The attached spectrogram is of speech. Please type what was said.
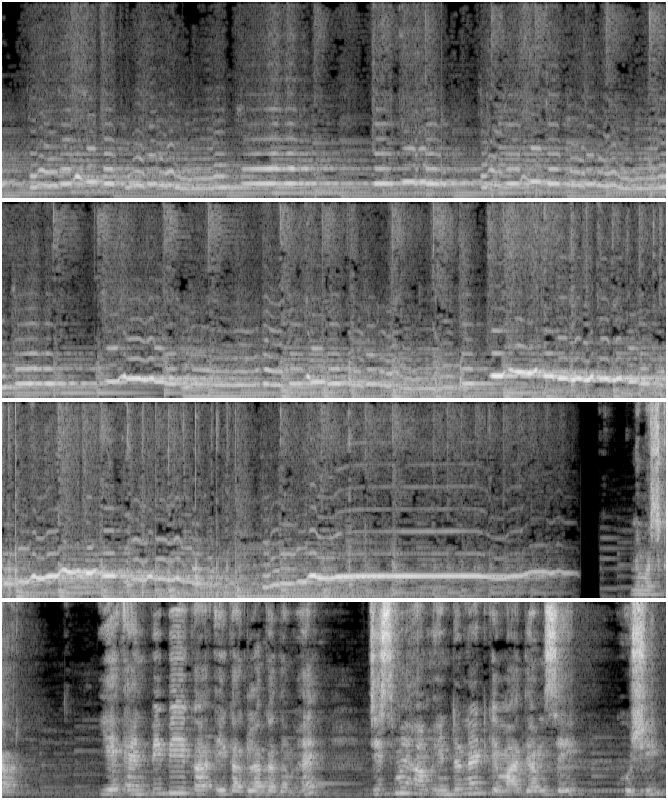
नमस्कार। ये एन का एक अगला कदम है, जिसमें हम इंटरनेट के माध्यम से खुशी,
